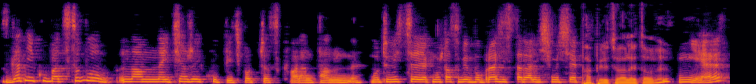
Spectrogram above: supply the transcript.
Zgadnij, Kuba, co było nam najciężej kupić podczas kwarantanny? Bo oczywiście, jak można sobie wyobrazić, staraliśmy się... Papier toaletowy? Nie.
